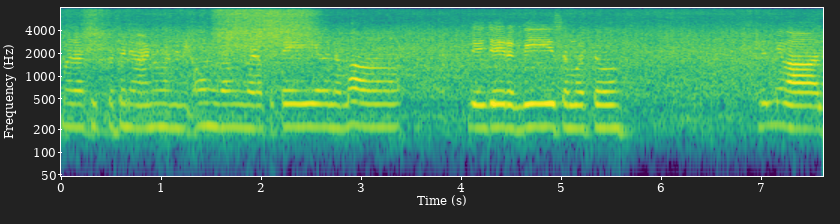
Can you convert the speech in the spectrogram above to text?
मराठीत पतने आणवाने ओम गम गणपते नमा. जय जय रवी समर्थ. धन्यवाद.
